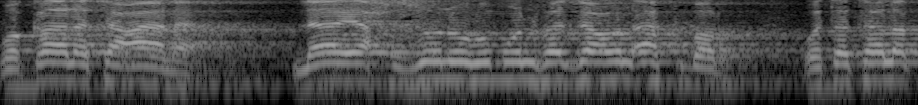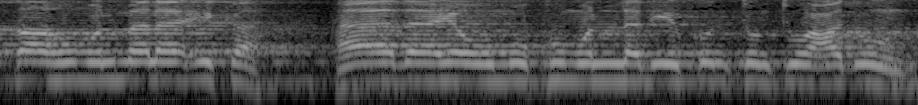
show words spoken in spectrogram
وقال تعالى لا يحزنهم الفزع الأكبر وتتلقاهم الملائكة. هذا يومكم الذي كنتم توعدون.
